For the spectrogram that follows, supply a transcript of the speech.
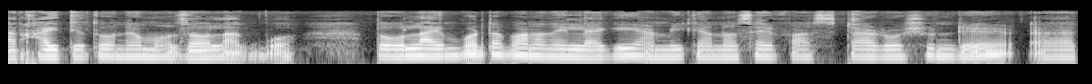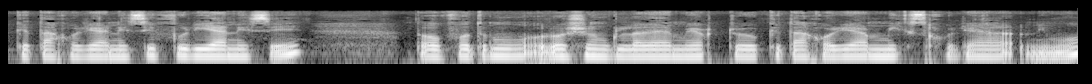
আর খাইতে তো অনেক মজাও লাগবো। তো লাইম ভর্তা বানানি লাগে আমি কেন চাই পাঁচটা রসুন রে কেতা করিয়া আনিছি, ফুরিয়া আনিছি। তো প্রথম রসুনগুলারে আমি একটু কেতা করিয়া মিক্স করিয়া নিমু।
